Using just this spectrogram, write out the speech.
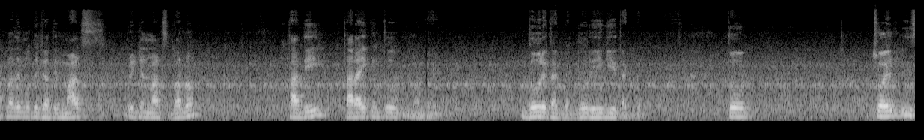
আপনাদের মধ্যে যাদের মার্কস, রিটার্ন মার্কস ভালো তাদেরই তারাই কিন্তু মানে দৌড়ে থাকবেন, দৌড়ে এগিয়ে থাকবেন। তো চয়েস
